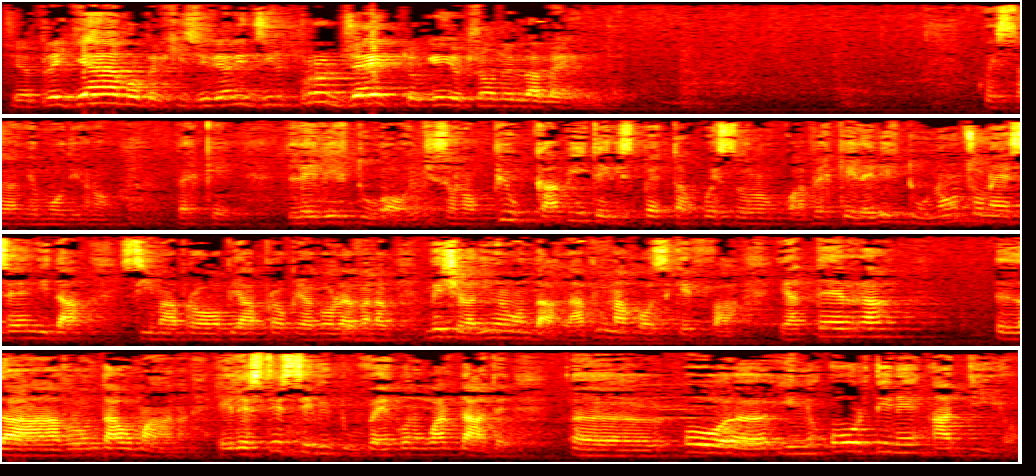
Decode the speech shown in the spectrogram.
Signore, preghiamo per chi si realizzi il progetto che io ho nella mente. Questo è il mio motivo, no? Perché le virtù oggi sono più capite rispetto a questo qua, perché le virtù non sono esenti da stima propria, propria cosa, invece la divina volontà, la prima cosa che fa è a terra la volontà umana e le stesse virtù vengono guardate eh, eh, in ordine a Dio.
